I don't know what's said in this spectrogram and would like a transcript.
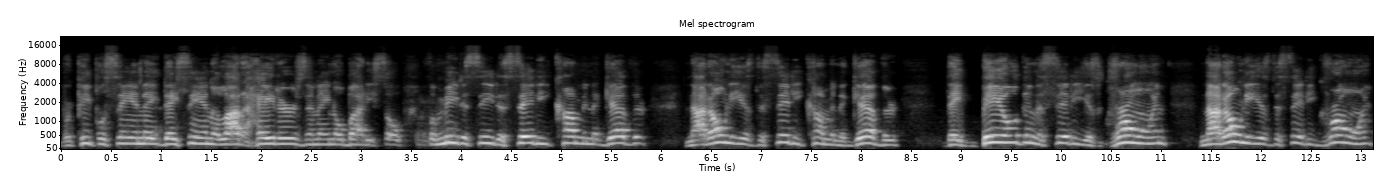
where people seeing they they seeing a lot of haters and ain't nobody. So for me to see the city coming together, not only is the city coming together, they building, the city is growing. Not only is the city growing,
